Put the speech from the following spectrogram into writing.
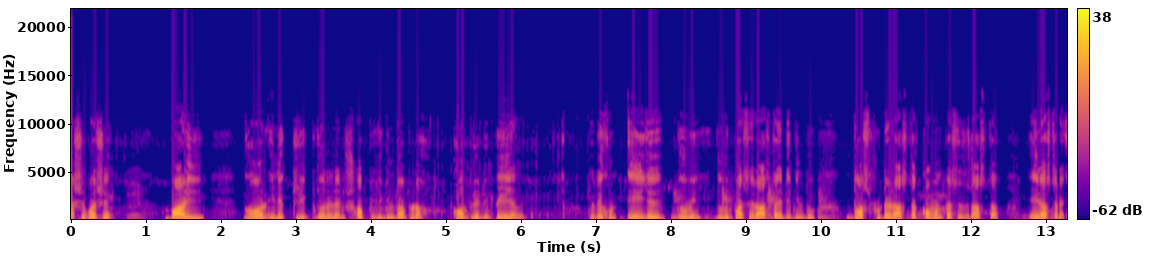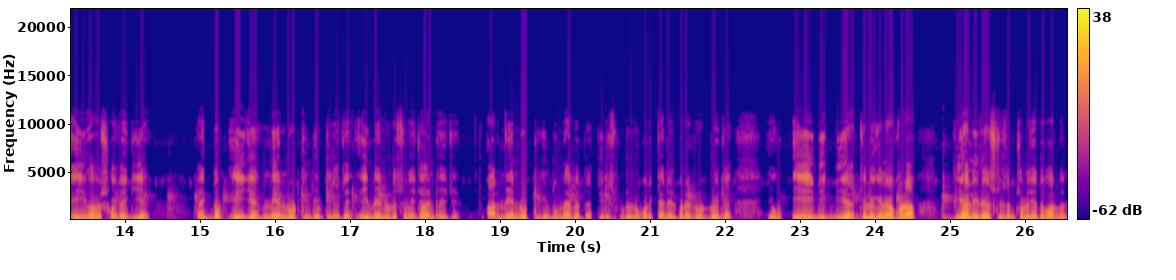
আশেপাশে বাড়ি ঘর ইলেকট্রিক জলের লাইন সব কিছু কিন্তু আপনারা কমপ্লিটই পেয়ে যাবেন। তো দেখুন, এই যে জমি, জমির পাশে রাস্তা, এটি কিন্তু দশ ফুটের রাস্তা কমন প্যাসেজ রাস্তা। এই রাস্তাটা এইভাবে সোজা গিয়ে একদম এই যে মেন রোড কিন্তু, ঠিক আছে? এই মেন রোডের সঙ্গে জয়েন্ট হয়েছে। আর মেন রোডটি কিন্তু ম্যাপেতে তিরিশ ফুটের উপরে ক্যানেল পালের রোড রয়েছে এবং এই দিক দিয়ে চলে গেলে আপনারা পিয়ালি রেল স্টেশন চলে যেতে পারবেন।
